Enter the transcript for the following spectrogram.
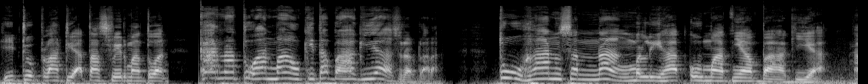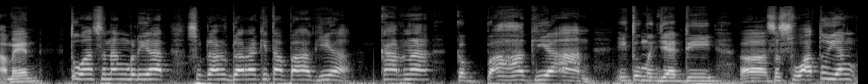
hiduplah di atas firman Tuhan. Karena Tuhan mau kita bahagia, saudara-saudara. Tuhan senang melihat umatnya bahagia. Amin. Tuhan senang melihat saudara-saudara kita bahagia karena kebahagiaan itu menjadi uh, sesuatu yang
